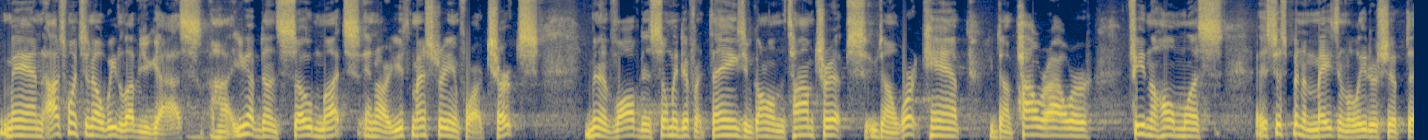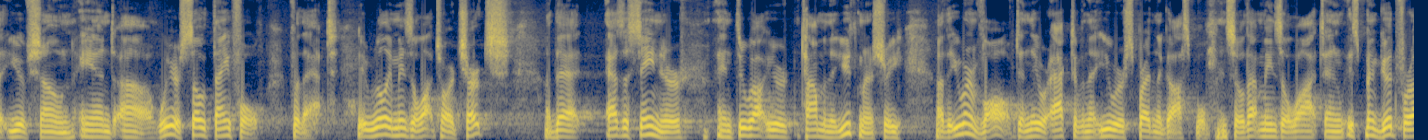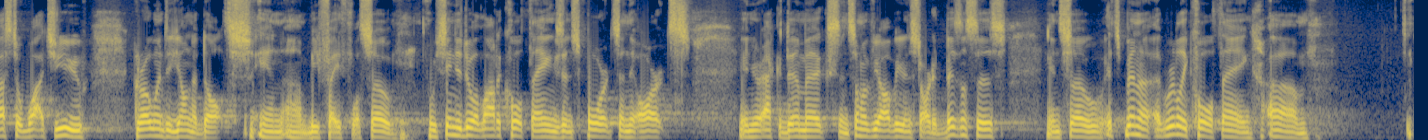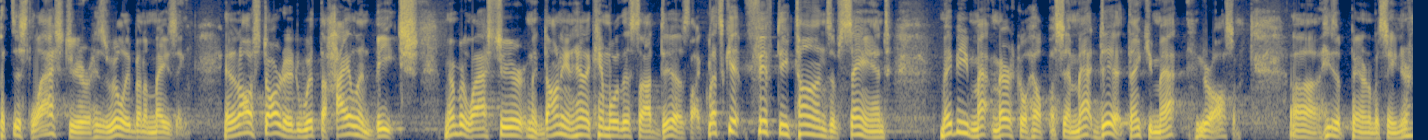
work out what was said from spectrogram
man, I just want you to know we love you guys. Uh, you have done so much in our youth ministry and for our church. You've been involved in so many different things. You've gone on the time trips, you've done work camp, you've done power hour, feeding the homeless. It's just been amazing the leadership that you have shown, and uh, we are so thankful for that. It really means a lot to our church that as a senior and throughout your time in the youth ministry, uh, that you were involved and they were active and that you were spreading the gospel. And so that means a lot. And it's been good for us to watch you grow into young adults and uh, be faithful. So we've seen you do a lot of cool things in sports and the arts in your academics, and some of y'all have even started businesses. And so it's been a, a really cool thing. Um, but this last year has really been amazing. And it all started with the Highland Beach. Remember last year, I mean, Donnie and Hannah came up with this idea. It's like, let's get 50 tons of sand. Maybe Matt Merrick will help us. And Matt did. Thank you, Matt. You're awesome. Uh, he's a parent of a senior.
